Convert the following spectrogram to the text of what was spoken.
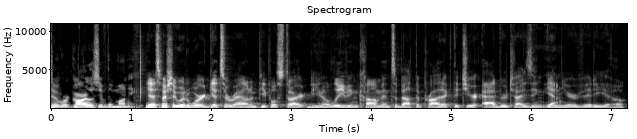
regardless of the money. Yeah, especially when word gets around and people start, you know, leaving comments about the product that you're advertising in your video.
